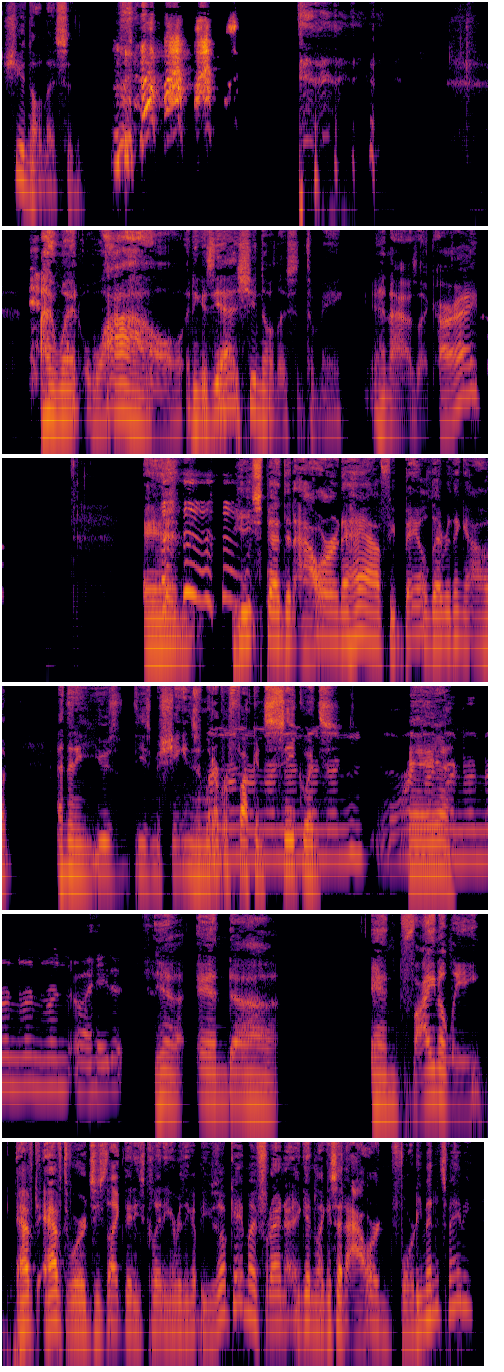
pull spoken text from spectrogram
she no listen. I went, wow. And he goes, yeah, she no listen to me. And I was like, all right. And he spent an hour and a half. He bailed everything out. And then he used these machines in whatever fucking sequence. Oh, I hate it. Yeah. And, uh, and finally, after afterwards, he's like that. He's cleaning everything up. He goes, "Okay, my friend." Again, like I said, hour and forty minutes, maybe.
